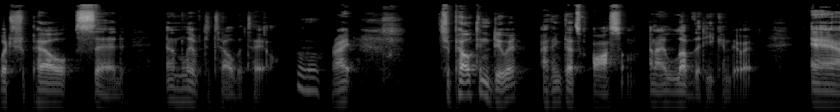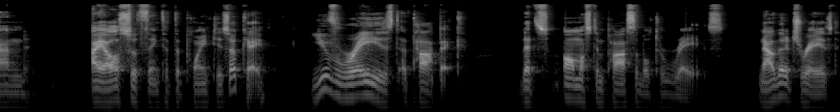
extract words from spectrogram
what Chappelle said and live to tell the tale. Mhm. Right? Chappelle can do it. I think that's awesome, and I love that he can do it. And I also think that the point is okay, you've raised a topic that's almost impossible to raise. Now that it's raised,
